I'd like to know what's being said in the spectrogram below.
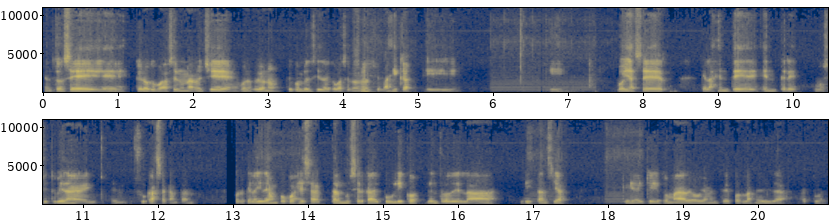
Entonces, creo que va a ser una noche, bueno, creo no, estoy convencido de que va a ser una noche mágica y, y, voy a hacer que la gente entre como si estuviera en su casa cantando porque la idea un poco es esa, estar muy cerca del público dentro de las distancias que hay que tomar, obviamente, por las medidas actuales.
